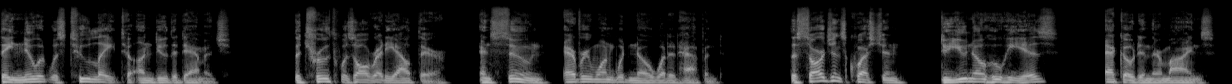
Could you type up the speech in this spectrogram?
they knew it was too late to undo the damage. The truth was already out there, and soon everyone would know what had happened. The sergeant's question, do you know who he is? echoed in their minds,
